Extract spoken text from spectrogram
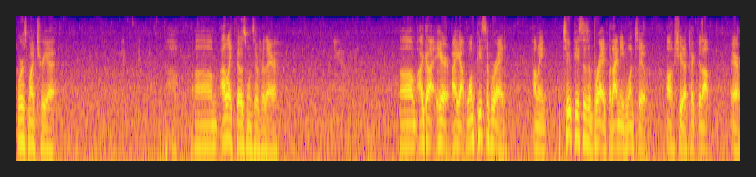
Where's my tree at? Um, I like those ones over there. Um, I got here. I got one piece of bread. I mean, two pieces of bread, but I need one too. Oh shoot! I picked it up. There.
